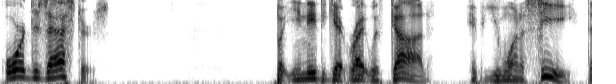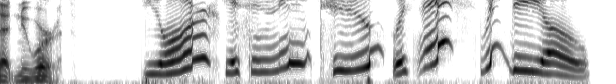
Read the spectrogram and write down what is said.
or disasters. But you need to get right with God if you want to see that new earth. You're listening to Witness Radio. All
